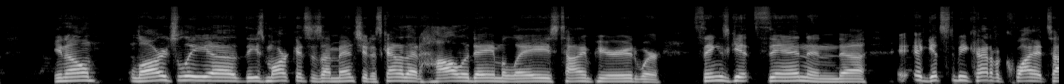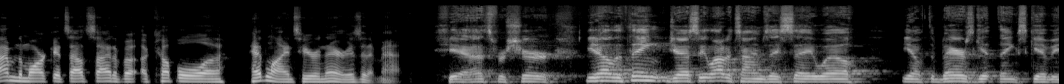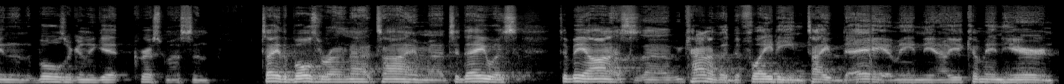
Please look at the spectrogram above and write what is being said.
you know, largely uh, these markets, as I mentioned, it's kind of that holiday malaise time period where things get thin and uh, it, it, gets to be kind of a quiet time in the markets outside of a, a couple uh, headlines here and there, isn't it, Matt? Yeah, that's for sure. You know, the thing, Jesse, a lot of times they say, well, you know, if the Bears get Thanksgiving, then the Bulls are going to get Christmas. And I'll tell you, the Bulls are running out of time. Uh, today was, to be honest, uh, kind of a deflating type day. I mean, you know, you come in here and,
